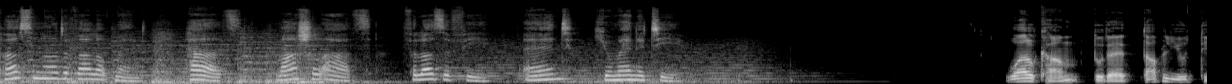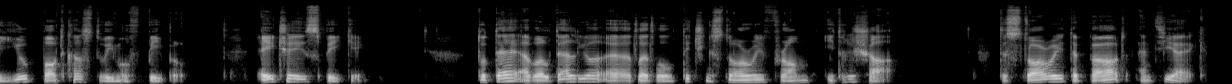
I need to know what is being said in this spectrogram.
personal development, health, martial arts, philosophy, and humanity. Welcome to the WTU podcast We Move People. AJ speaking. Today I will tell you a little teaching story from Idries Shah. The story The Bird and the Egg.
